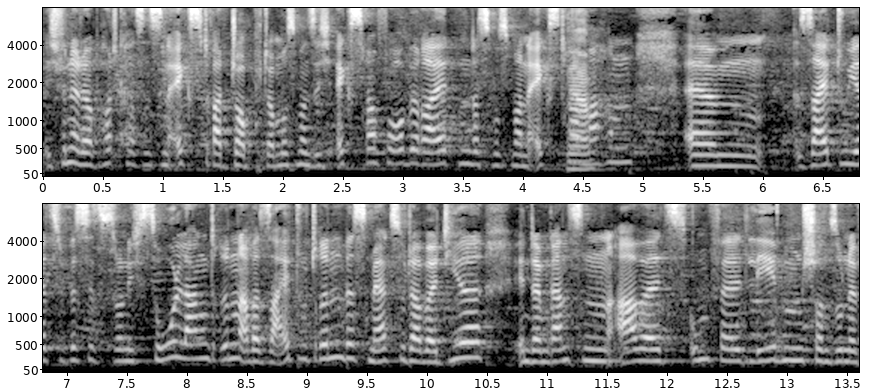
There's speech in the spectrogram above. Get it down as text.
ich finde, der Podcast ist ein extra Job. Da muss man sich extra vorbereiten, das muss man extra Ja. machen. Ähm, seit du jetzt, du bist jetzt noch nicht so lang drin, aber seit du drin bist, merkst du da bei dir in deinem ganzen Arbeitsumfeld, Leben schon so eine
